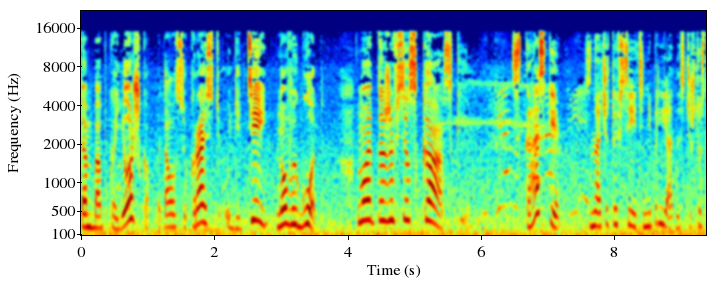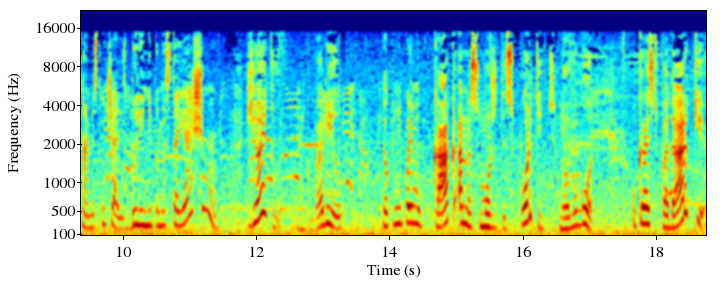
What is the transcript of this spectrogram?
Там бабка Ёшка пыталась украсть у детей Новый год. Но это же все сказки. Сказки? Значит, и все эти неприятности, что с нами случались, были не по-настоящему? Я этого не говорил. Только не пойму, как она сможет испортить Новый год. Украсть подарки?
